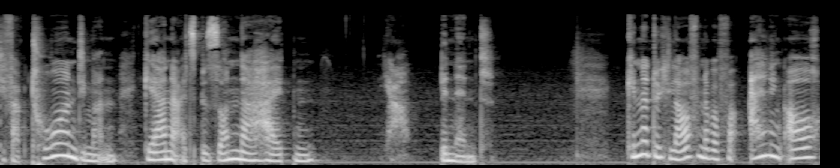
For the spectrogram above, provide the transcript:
die Faktoren, die man gerne als Besonderheiten ja, benennt. Kinder durchlaufen aber vor allen Dingen auch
